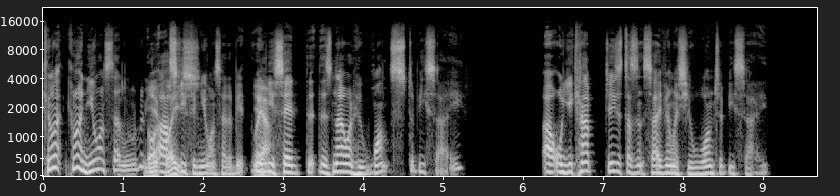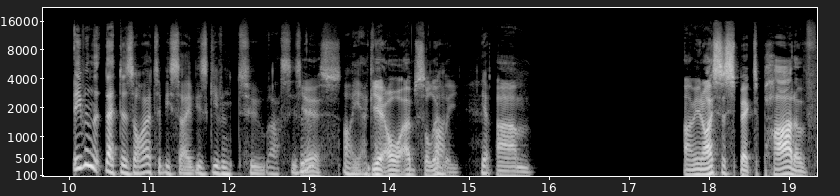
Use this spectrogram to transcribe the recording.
Can I can I nuance that a little bit, or Yeah, ask you to nuance that a bit? When Yeah. you said that there's no one who wants to be saved, uh, or you can't. Jesus doesn't save unless you want to be saved. Even that, that desire to be saved is given to us, isn't it? yes. Oh yeah. Okay. Yeah, oh, absolutely. Yep. Um, I mean, I suspect part of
